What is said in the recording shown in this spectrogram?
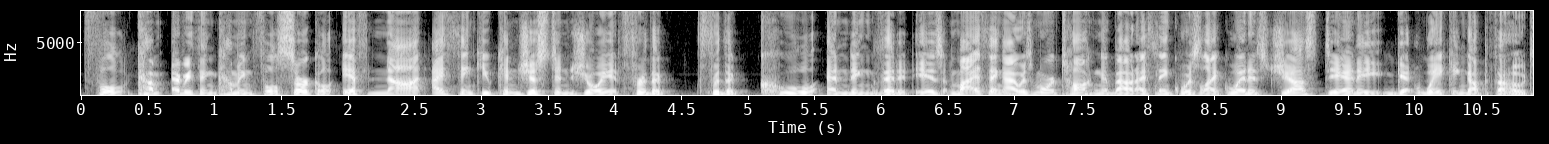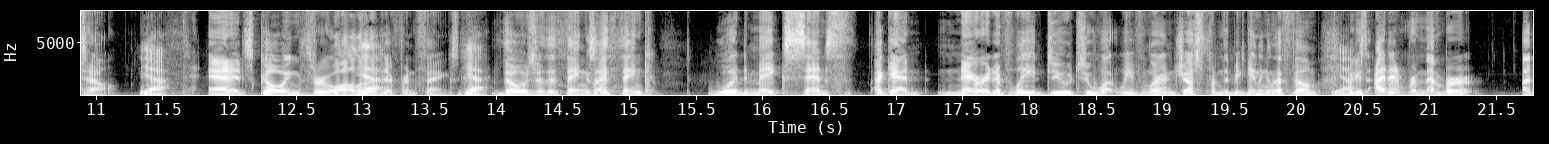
full come everything coming full circle. If not, I think you can just enjoy it for the for the cool ending that it is. My thing I was more talking about, I think, was like when it's just Danny get, waking up the hotel Yeah, and it's going through all Yeah. of the different things. Yeah. Those are the things I think would make sense again narratively due to what we've learned just from the beginning of the film Yeah. because I didn't remember a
